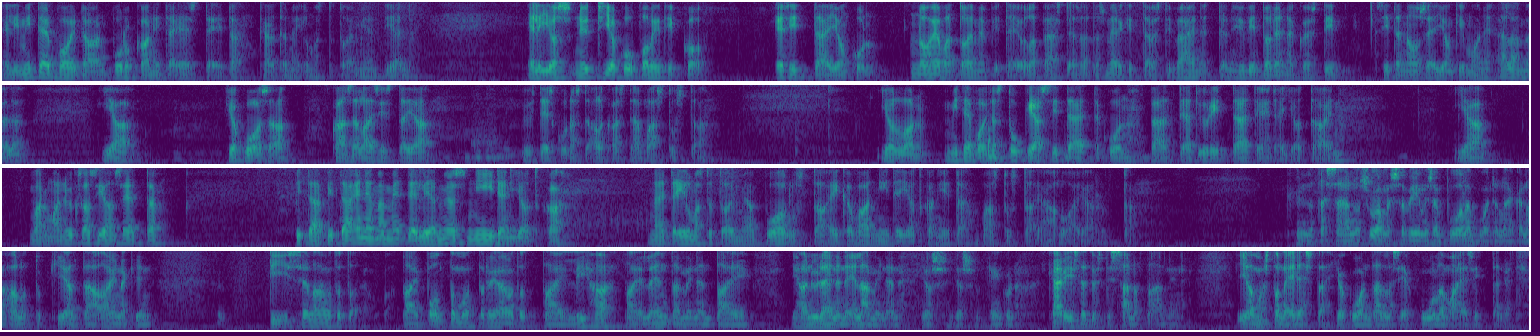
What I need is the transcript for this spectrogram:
eli miten voidaan purkaa niitä esteitä käytännön ilmastotoimien tielle. Eli jos nyt joku poliitikko esittää jonkun nohevan toimenpiteen, jolla päästöjä saataisiin merkittävästi vähennettyä, niin hyvin todennäköisesti siitä nousee jonkinmoinen älämölö ja joku osa kansalaisista ja yhteiskunnasta alkaa sitä vastustaa. Jolloin miten voitaisiin tukea sitä, että kun päättäjät yrittää tehdä jotain. Ja varmaan yksi asia on se, että pitää pitää enemmän meteliä myös niiden, jotka näitä ilmastotoimia puolustaa, eikä vain niiden, jotka niitä vastustaa ja haluaa jarruttaa. Kyllä, tässähän on Suomessa viimeisen puolen vuoden aikana haluttu kieltää ainakin dieselautot tai polttomoottoriautot tai liha tai lentäminen tai ihan yleinen eläminen, jos, jos niin kuin kärjistetysti sanotaan, niin ilmaston edestä joku on tällaisia kuulema esittänyt.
